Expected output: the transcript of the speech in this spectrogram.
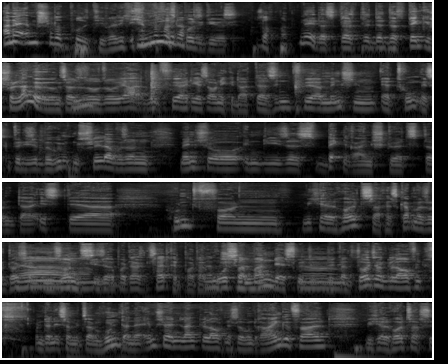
Anne Emscher, das Positive. Hätte Ich habe was gedacht. Positives. Sag mal. Nee, das, das, das, das denke ich schon lange übrigens. Also so, so, ja, früher hätte ich es auch nicht gedacht. Da sind früher Menschen ertrunken. Es gibt so diese berühmten Schilder, wo so ein Mensch so in dieses Becken reinstürzt. Und da ist der Hund von Michael Holzach. Es gab mal so Deutschland Ja. umsonst, diese Reportage, Zeitreporter. Ganz Großer schlimm. Mann, der ist durch ganz Deutschland gelaufen. Und dann ist er mit seinem Hund an der Emscher entlang gelaufen, ist der Hund reingefallen. Michael Holzach ist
